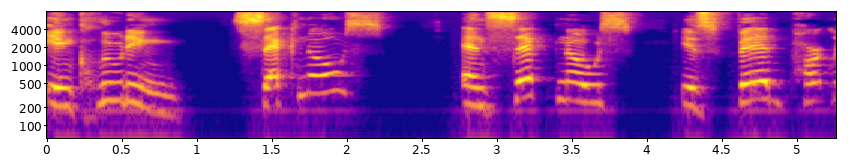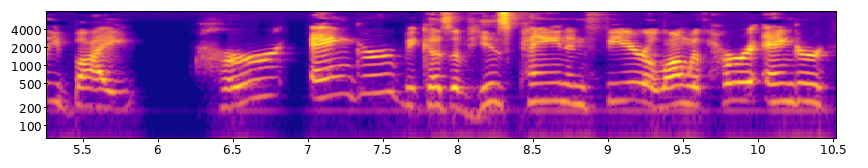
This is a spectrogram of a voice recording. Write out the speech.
including Seknos and Seknos is fed partly by her anger because of his pain and fear along with her anger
